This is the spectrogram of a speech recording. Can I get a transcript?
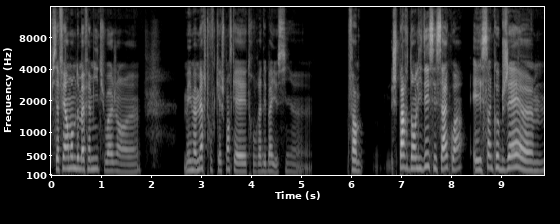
Puis ça fait un membre de ma famille, tu vois, genre. Mais ma mère, je trouve que je pense qu'elle trouverait des bails aussi. euh. Enfin, je pars dans l'idée, c'est ça, quoi. Et cinq objets. euh,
